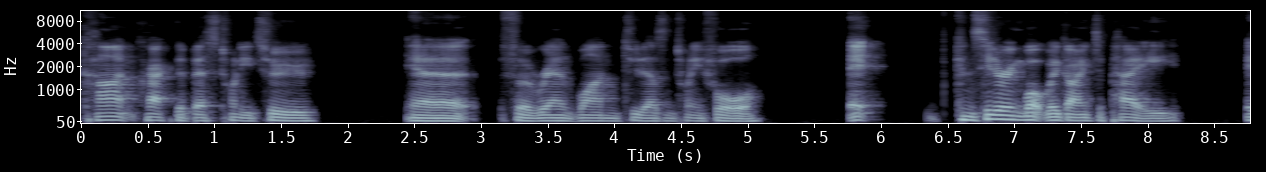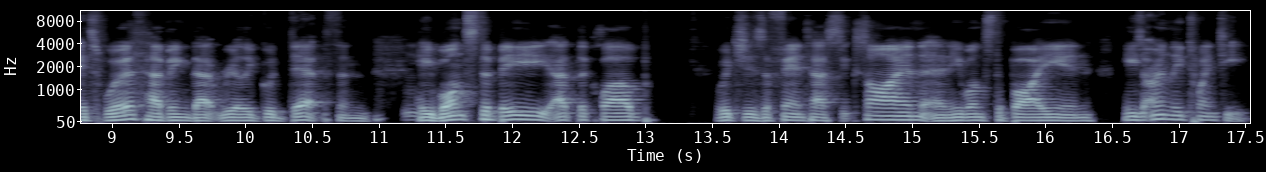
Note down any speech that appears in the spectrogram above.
can't crack the best 22 uh, for round one, 2024, it, considering what we're going to pay, it's worth having that really good depth. And mm. he wants to be at the club, which is a fantastic sign, and he wants to buy in. He's only 20.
